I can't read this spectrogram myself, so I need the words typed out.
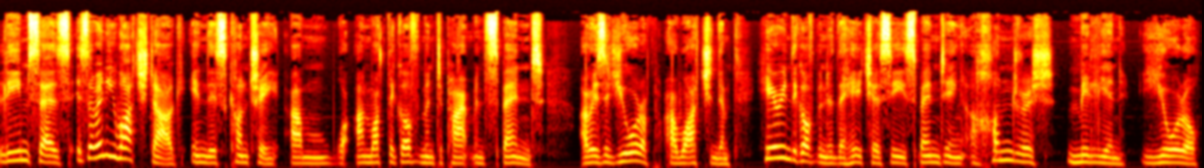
Liam says, Is there any watchdog in this country um, on what the government departments spend? Or is it Europe are watching them? Hearing the government and the HSE spending 100 million euro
